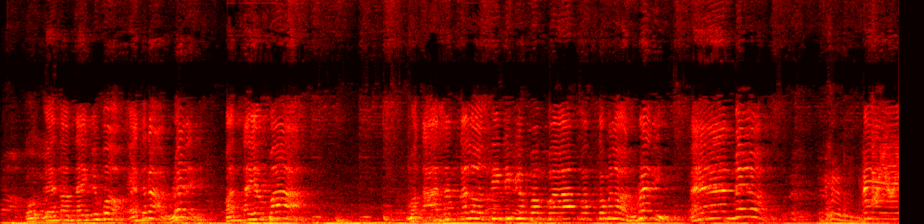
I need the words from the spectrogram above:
Kompleto, thank you po. Eto na, ready? Pantayan pa. Mataas ang talon, titig lang pa pa pag. Ready? And mayor!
